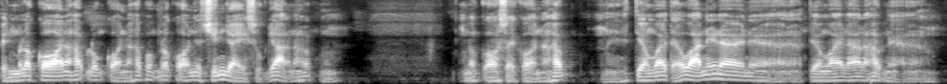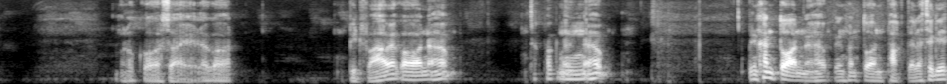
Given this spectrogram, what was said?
เป็นมะละกอนะครับ ลงก่อนนะครับเพราะมะละกอเนี่ยชิ้นใหญ่สุกยากนะครับมะละกอใส่ก่อนนะครับเตรียมไว้แต่วันนี้เลยเนี่ยเตรียมไว้แล้วนะครับเนี่ย มะละกอใส่แล้วก็ปิดฝาไว้ก่อนนะครับ สักพักหนึ่งนะครับ เป็นขั้นตอนนะครับ เป็นขั้นตอนผักแต่ละชนิด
